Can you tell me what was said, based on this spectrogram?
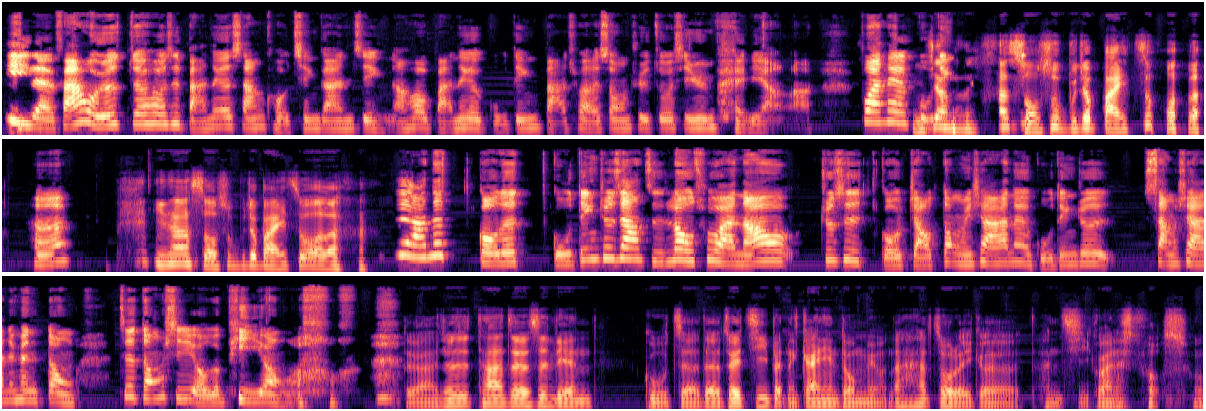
屁嘞！反正我就最后是把那个伤口清干净，然后把那个骨钉拔出来送去做细菌培养啊，不然那个骨钉，他手术不就白做了？嗯。你那手术不就白做了？对啊，那狗的骨钉就这样子露出来，然后就是狗脚动一下，它那个骨钉就是上下那边动，这东西有个屁用哦？对啊，就是它这个是连骨折的最基本的概念都没有，那他做了一个很奇怪的手术，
